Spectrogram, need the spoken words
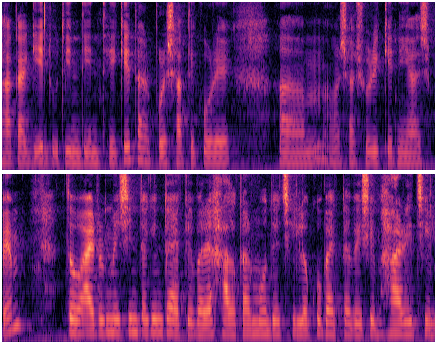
ঢাকা গিয়ে দু তিন দিন থেকে তারপরে সাথে করে আমার শাশুড়িকে নিয়ে আসবে। তো আয়রন মেশিনটা কিন্তু একেবারে হালকার মধ্যে ছিল, খুব একটা বেশি ভারী ছিল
